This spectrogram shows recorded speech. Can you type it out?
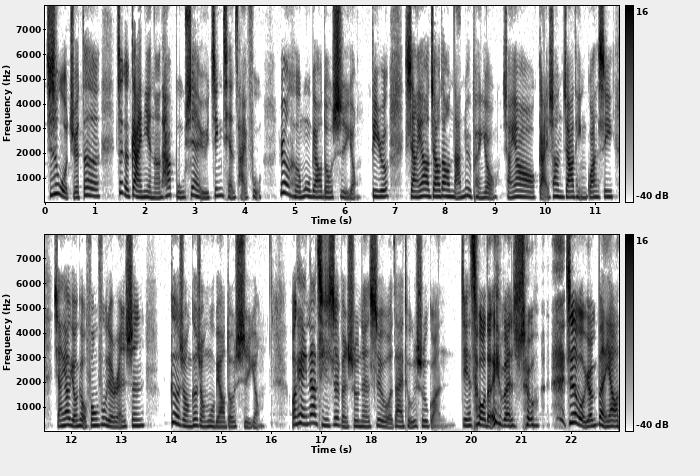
其实我觉得这个概念呢，它不限于金钱财富，任何目标都适用。比如想要交到男女朋友，想要改善家庭关系，想要拥有丰富的人生，各种各种目标都适用。OK，那其实这本书呢是我在图书馆借错的一本书。其实我原本要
